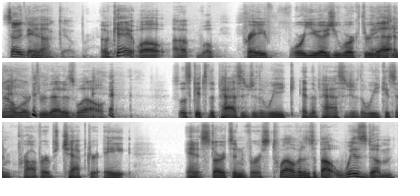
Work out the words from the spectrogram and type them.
so there yeah. you go. Okay, well, uh, well, pray for you as you work through Thank that, you. and I'll work through that as well. so let's get to the passage of the week, and the passage of the week is in Proverbs chapter eight, and it starts in verse twelve, and it's about wisdom.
